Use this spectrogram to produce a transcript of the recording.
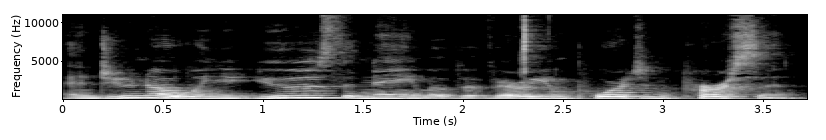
And you know, when you use the name of a very important person,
